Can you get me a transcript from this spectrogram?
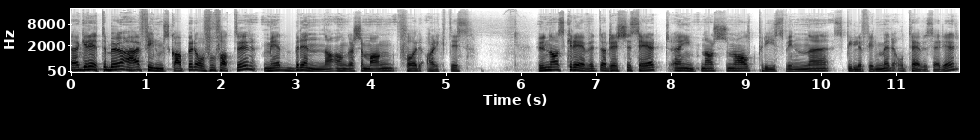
Eh, Grete Bø er filmskaper og forfatter med et brennende engasjement for Arktis. Hun har skrevet og regissert eh, internasjonalt prisvinnende spillefilmer og TV-serier.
